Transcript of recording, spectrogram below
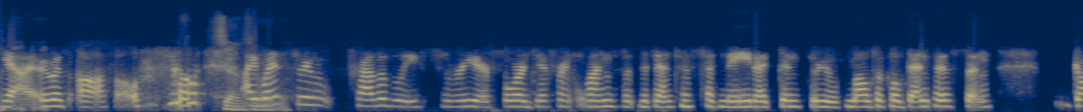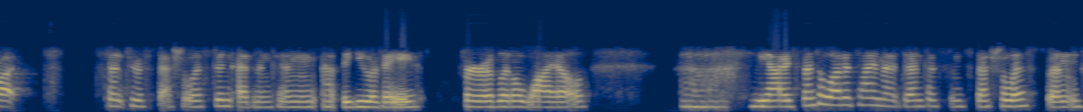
yeah, it was awful. So Sounds I horrible. went through probably three or four different ones that the dentist had made. I'd been through multiple dentists and got sent to a specialist in Edmonton at the U of A for a little while. Uh, yeah, I spent a lot of time at dentists and specialists, and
